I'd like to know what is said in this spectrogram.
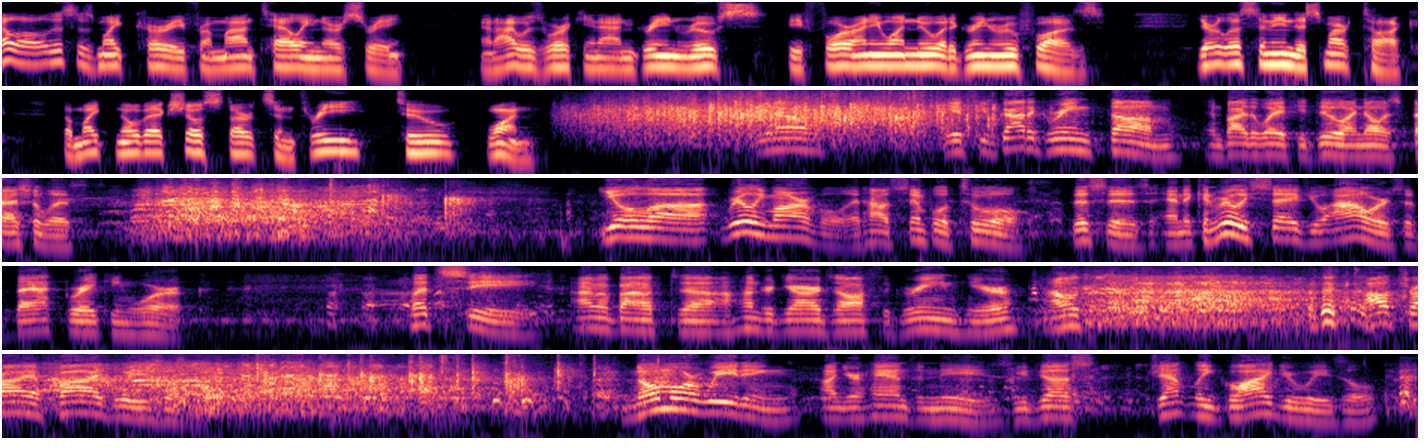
Hello, this is Mike Curry from Montelli Nursery, and I was working on green roofs before anyone knew what a green roof was. You're listening to Smart Talk. The Mike Novak Show starts in three, two, one. You know, if you've got a green thumb, and by the way, if you do, I know a specialist, you'll uh, really marvel at how simple a tool this is, and it can really save you hours of back-breaking work. Let's see. I'm about uh, 100 yards off the green here. I'll, I'll try a five weasel. No more weeding on your hands and knees. You just gently glide your weasel. And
